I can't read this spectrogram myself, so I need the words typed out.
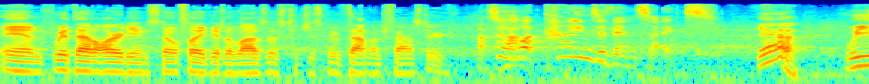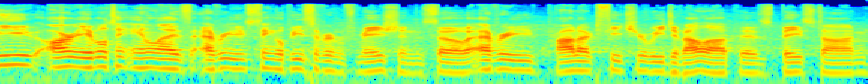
And with that already in Snowflake, it allows us to just move that much faster. So what kinds of insights? Yeah, we are able to analyze every single piece of information. So every product feature we develop is based on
